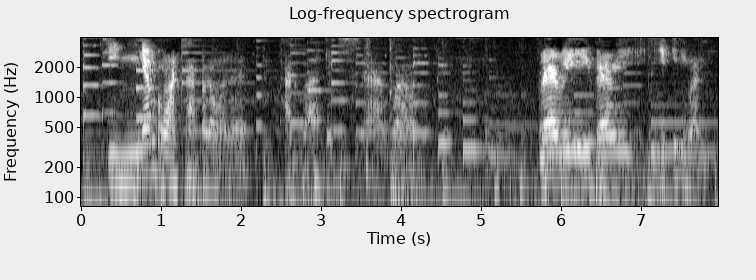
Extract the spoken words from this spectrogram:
the number one topic I want to talk about it's uh, well very very easy one.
